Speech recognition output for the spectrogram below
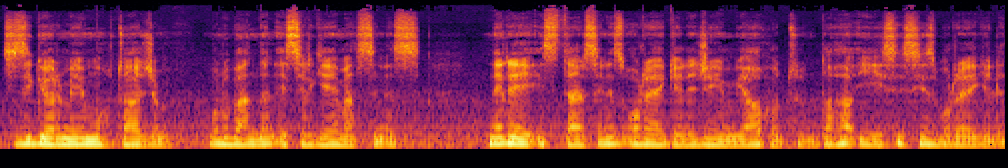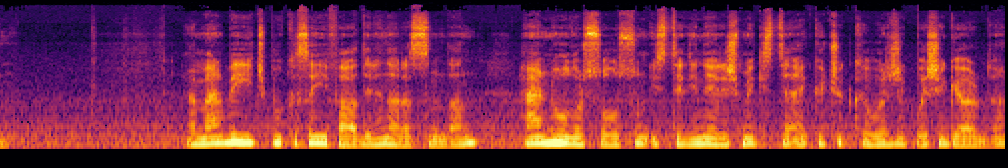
Sizi görmeye muhtacım. Bunu benden esirgeyemezsiniz. Nereye isterseniz oraya geleceğim yahut daha iyisi siz buraya gelin. Ömer Bey hiç bu kısa ifadenin arasından her ne olursa olsun istediğine erişmek isteyen küçük kıvırcık başı gördü.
